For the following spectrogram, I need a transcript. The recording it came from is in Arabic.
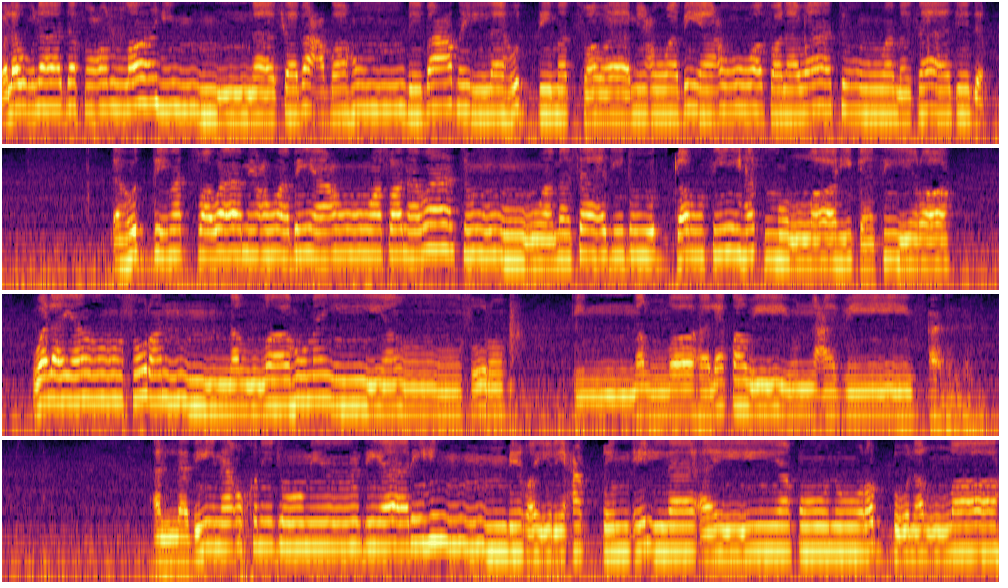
ولولا دفع الله الناس بعضهم ببعض لهدمت صوامع وبيع وصلوات ومساجد. لهدمت صوامع وبيع وصلوات ومساجد يذكر فيها اسم الله كثيرا. ولينصرن الله من ينصره. إن الله لقوي عزيز. الذين أخرجوا من ديارهم بغير حق إلا أن يقولوا ربنا الله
